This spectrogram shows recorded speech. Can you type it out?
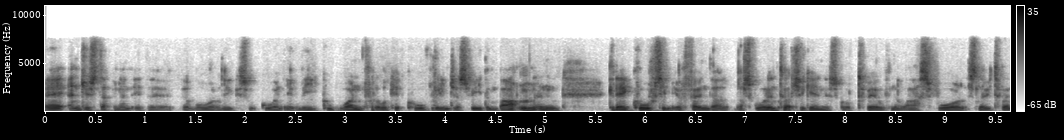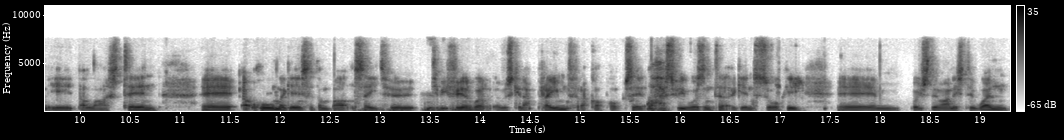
Uh, and just stepping into the, the lower leagues, we'll go into League One for a look at Cove Rangers, Swede and Barton. And Greg Cove seem to have found their, their scoring touch again. They scored 12 in the last four. It's now 28 in the last 10. Uh, at home against the Dumbarton side, who, to be fair, were, it was kind of primed for a cup upset last week, wasn't it, against Socky, um, which they managed to win.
